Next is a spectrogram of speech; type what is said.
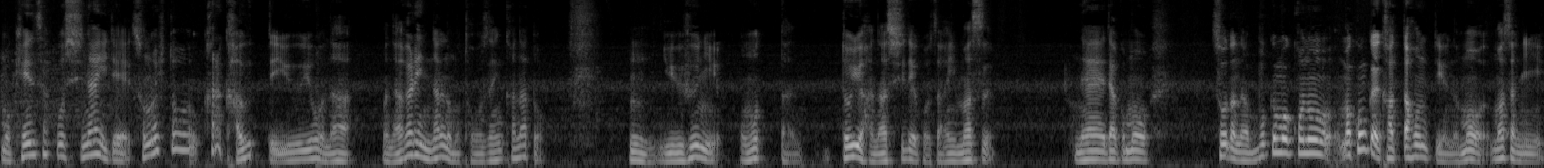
もう検索をしないで、その人から買うっていうような流れになるのも当然かなと、うん、いうふうに思ったんという話でございます。ねだからもう、そうだな、僕もこの、まあ、今回買った本っていうのも、まさに、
